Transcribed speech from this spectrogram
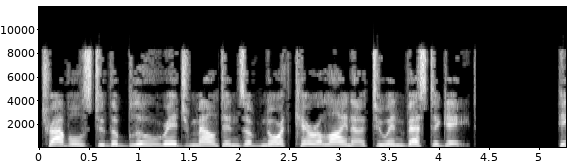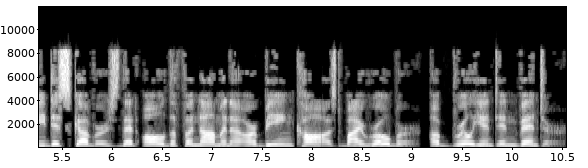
travels to the Blue Ridge Mountains of North Carolina to investigate. He discovers that all the phenomena are being caused by Robur, a brilliant inventor.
